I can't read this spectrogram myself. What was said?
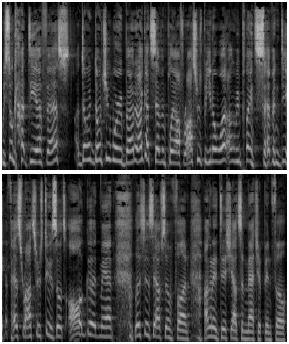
We still got DFS. Don't don't you worry about it. I got seven playoff rosters, but you know what? I'm gonna be playing seven DFS rosters too, so it's all good, man. Let's just have some fun. I'm gonna dish out some matchup info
